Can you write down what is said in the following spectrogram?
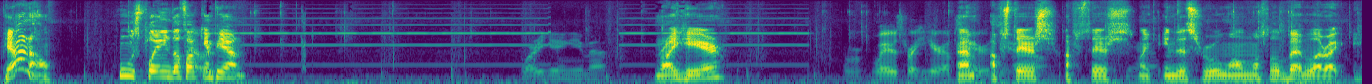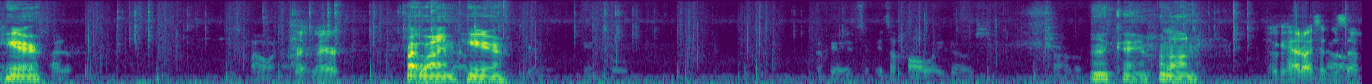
Piano. Who's playing the fucking was- piano? Where are you getting you, Matt? Right here. Where's right here Upstairs? Um, upstairs? upstairs, upstairs, like in this room almost a little bit, but right here, Oh no. Right where? right where I am here. Getting, getting cold. Okay, it's it's a hallway ghost. Son of a- Okay, hold on, Okay, how do I set this up?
